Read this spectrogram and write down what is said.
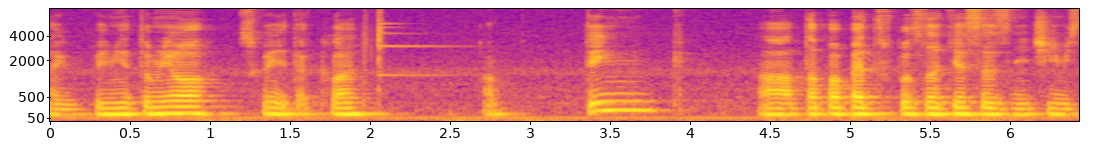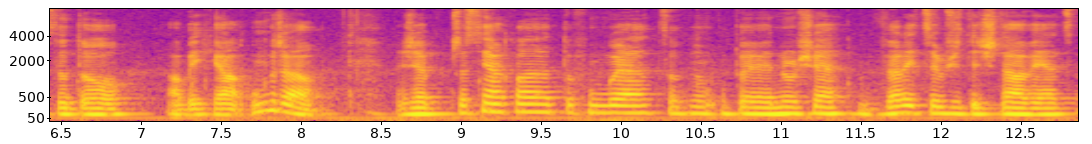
tak by mě to mělo schodit takhle. A tink. A ta papet v podstatě se zničí místo toho, abych já umřel. Takže přesně takhle to funguje, celkem úplně jednoduše, velice užitečná věc.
